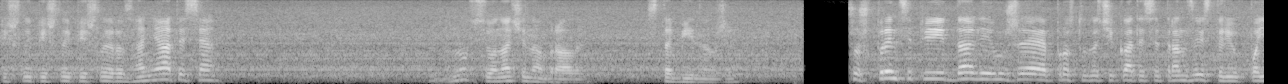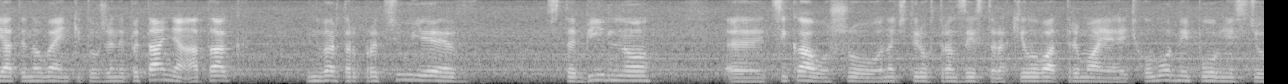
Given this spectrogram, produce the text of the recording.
Пішли, пішли, пішли розганятися. Ну все, наче набрали. Стабільно вже. Що ж, в принципі, далі вже просто дочекатися транзисторів, паяти новенькі, то вже не питання. А так, інвертор працює стабільно. Е, цікаво, що на 4 транзисторах кіловат тримає геть холодний повністю.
